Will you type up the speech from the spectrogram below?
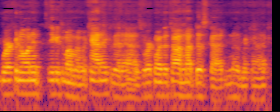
working on it, taking it to my mechanic that I was working with at the time, not this guy, another mechanic,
